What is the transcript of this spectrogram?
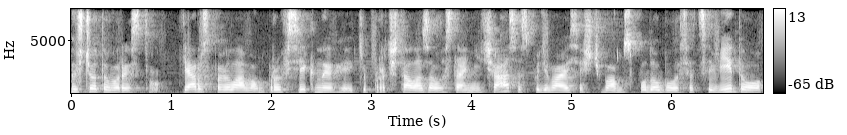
Ну що, товариство? Я розповіла вам про всі книги, які прочитала за останній час. Я сподіваюся, що вам сподобалося це відео.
